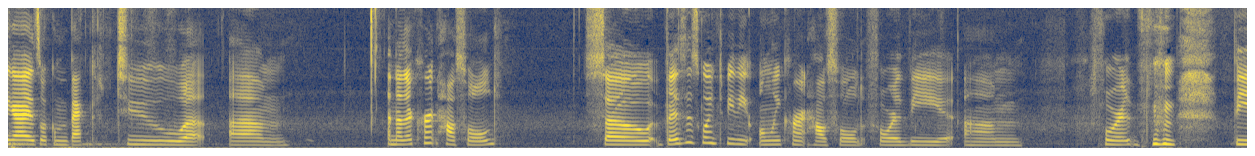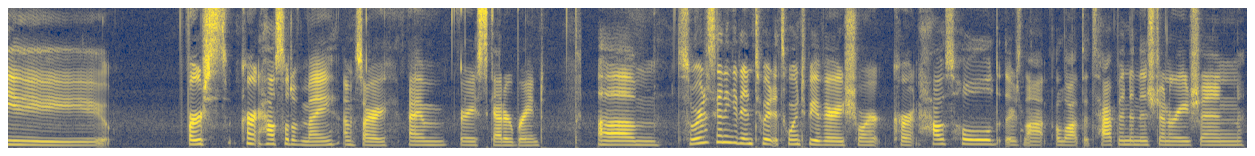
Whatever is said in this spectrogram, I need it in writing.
Hey guys, welcome back to um, another current household. So this is going to be the only current household for the um, for the first current household of May. I'm sorry, I'm very scatterbrained. Um, so we're just gonna get into it. It's going to be a very short current household. There's not a lot that's happened in this generation,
